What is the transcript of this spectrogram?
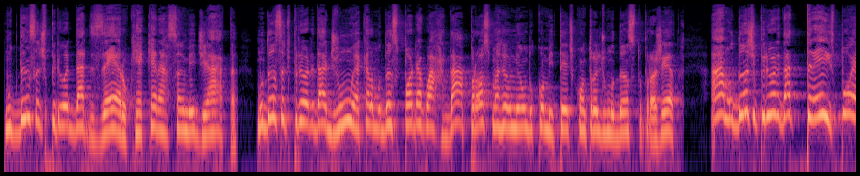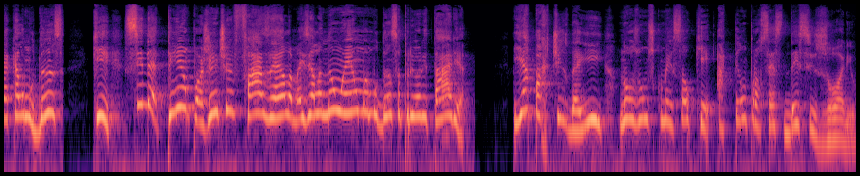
mudança de prioridade zero, que requer ação imediata. Mudança de prioridade 1 um, é aquela mudança que pode aguardar a próxima reunião do comitê de controle de mudança do projeto. Ah, mudança de prioridade 3, pô, é aquela mudança que, se der tempo, a gente faz ela, mas ela não é uma mudança prioritária. E a partir daí, nós vamos começar o quê? A ter um processo decisório.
